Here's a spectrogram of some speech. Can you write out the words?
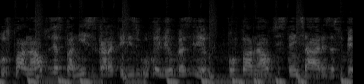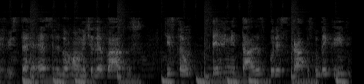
Os planaltos e as planícies caracterizam o relevo brasileiro. Por planaltos, estende-se áreas da superfície terrestre normalmente elevadas, que estão delimitadas por escarpas com declive,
